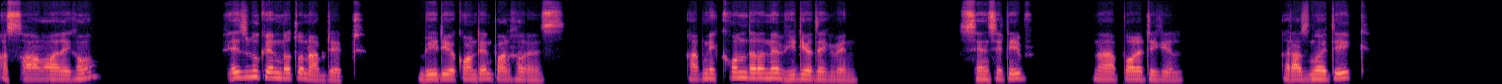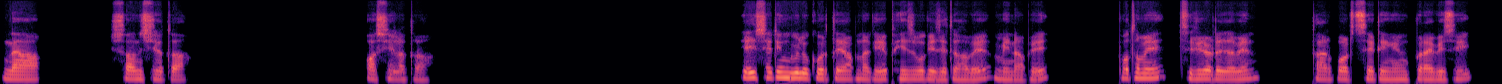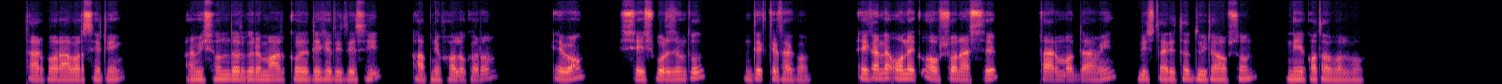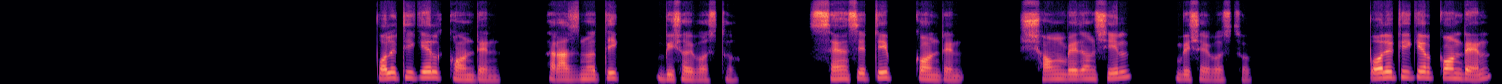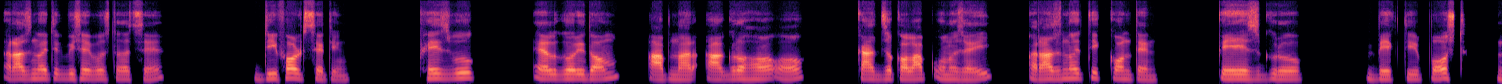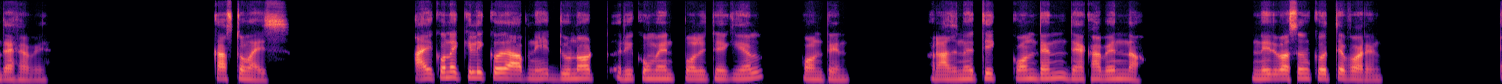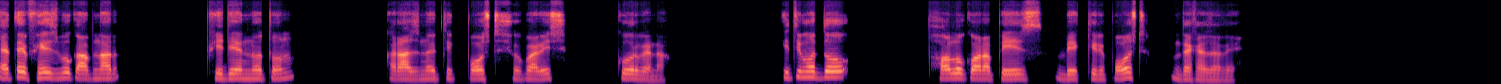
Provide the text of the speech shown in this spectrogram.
আসসালামু আলাইকুম। ফেসবুকের নতুন আপডেট, ভিডিও কন্টেন্ট পারফরম্যান্স। আপনি কোন ধরনের ভিডিও দেখবেন? সেনসিটিভ না পলিটিক্যাল? রাজনৈতিক না সহিংসতা? অশ্লীলতা? এই সেটিংগুলো করতে আপনাকে ফেসবুকে যেতে হবে মেন অ্যাপে। প্রথমে থ্রি ডটে যাবেন, তারপর সেটিং এন্ড প্রাইভেসি, তারপর আবার সেটিং। আমি সুন্দর করে মার্ক করে দেখে দিতেছি, আপনি ফলো করুন এবং শেষ পর্যন্ত দেখতে থাকুন। এখানে অনেক অপশন আসছে, তার মধ্যে আমি বিস্তারিত দুইটা অপশন নিয়ে কথা বলব। পলিটিক্যাল কন্টেন্ট, রাজনৈতিক বিষয়বস্তু। সেন্সিটিভ কন্টেন্ট, সংবেদনশীল বিষয়বস্তু। পলিটিক্যাল কন্টেন্ট, রাজনৈতিক বিষয়বস্তু হচ্ছে ডিফল্ট সেটিং। ফেসবুক অ্যালগরিদম আপনার আগ্রহ ও কার্যকলাপ অনুযায়ী রাজনৈতিক কন্টেন্ট, পেজ, গ্রুপ, ব্যক্তির পোস্ট দেখাবে। কাস্টমাইজ আইকনে ক্লিক করে আপনি do not recommend political content রাজনৈতিক কন্টেন্ট দেখাবেন না নির্বাচন করতে পারেন। এতে ফেসবুক আপনার ফিডে নতুন রাজনৈতিক পোস্ট সুপারিশ করবে না। ইতিমধ্যে ফলো করা পেজ ব্যক্তির পোস্ট দেখা যাবে।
